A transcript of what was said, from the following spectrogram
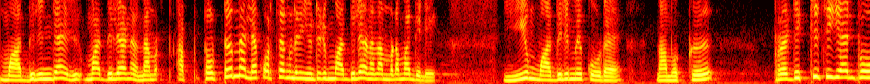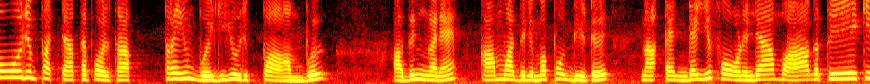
മതിലിന്റെ മതിലാണ് നമ്മ അപ്പ- തൊട്ട് എന്നല്ല കുറച്ച് അങ്ങോട്ട് കഴിഞ്ഞിട്ടൊരു മതിലാണ് നമ്മുടെ മതിൽ ഈ മതിലുമേ കൂടെ നമുക്ക് പ്രഡിക്റ്റ് ചെയ്യാൻ പോലും പറ്റാത്ത പോലത്തെ അത്രയും വലിയൊരു പാമ്പ് അതിങ്ങനെ ആ മതിലുമ്മ പൊന്തിയിട്ട് എന്റെ ഈ ഫോണിന്റെ ആ ഭാഗത്തേക്ക്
